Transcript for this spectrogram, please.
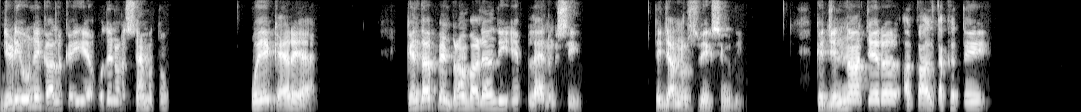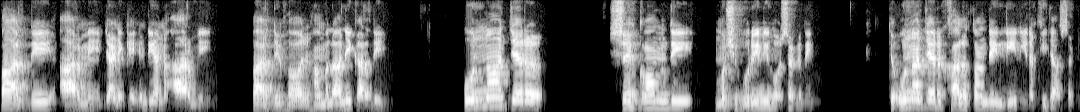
ਜਿਹੜੀ ਉਹਨੇ ਗੱਲ ਕਹੀ ਹੈ, ਉਹਦੇ ਨਾਲ ਸਹਿਮਤ ਹੋ। ਉਹ ਇਹ ਕਹਿ ਰਿਹਾ ਹੈ, ਕਹਿੰਦਾ ਭਿੰਡਰਾਂ ਵਾਲਿਆਂ ਦੀ ਇਹ ਪਲੈਨਿੰਗ ਸੀ ਤੇ ਜਰਨਲ ਸਵੇਗ ਸਿੰਘ ਦੀ, ਕਿ ਜਿੰਨਾ ਚਿਰ ਅਕਾਲ ਤਖਤ ਤੇ ਭਾਰਤੀ ਆਰਮੀ ਯਾਨੀ ਕਿ ਇੰਡੀਅਨ ਆਰਮੀ ਭਾਰਤੀ ਫੌਜ ਹਮਲਾ ਨਹੀਂ ਕਰਦੀ। ਉਹਨਾਂ ਚਿਰ ਸਿੱਖ ਕੌਮ ਦੀ ਮਸ਼ਹੂਰੀ ਨਹੀਂ ਹੋ ਸਕਦੀ ਤੇ ਉਹਨਾਂ ਚਿਰ ਖਾਲਸਤਾਨ ਦੀ ਨੀਂਹ ਨਹੀਂ ਰੱਖੀ ਜਾ ਸਕਦੀ।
